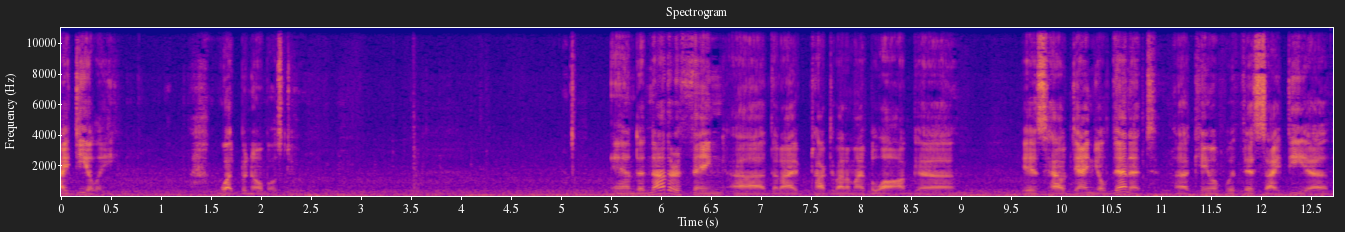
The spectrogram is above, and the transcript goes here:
ideally, what bonobos do. And another thing uh, that I've talked about on my blog uh, is how Daniel Dennett uh, came up with this idea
